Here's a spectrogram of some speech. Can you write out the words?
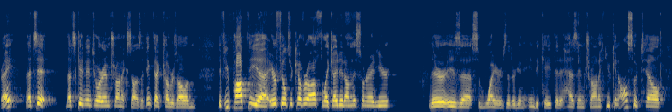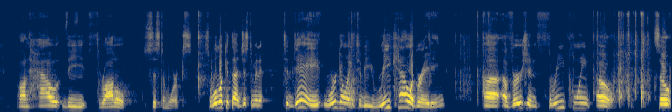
Right? That's it. That's getting into our M-Tronic saws. I think that covers all of them. If you pop the uh, air filter cover off like I did on this one right here, there is uh, some wires that are going to indicate that it has M-Tronic. You can also tell on how the throttle system works. So we'll look at that just a minute. Today, we're going to be recalibrating uh, a version 3.0. So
